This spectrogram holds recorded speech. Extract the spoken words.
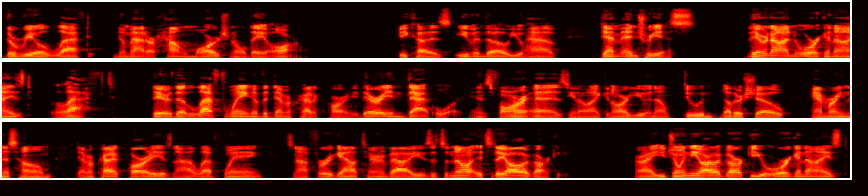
the real left, no matter how marginal they are, because even though you have Dementrius. They're not an organized left. They're the left wing of the Democratic Party. They're in that org. And as far as, you know, I can argue, and I'll do another show hammering this home, Democratic Party is not a left wing. It's not for egalitarian values. It's a no, it's the oligarchy. All right. You join the oligarchy, you're organized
